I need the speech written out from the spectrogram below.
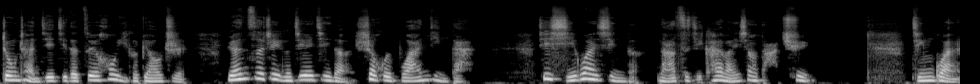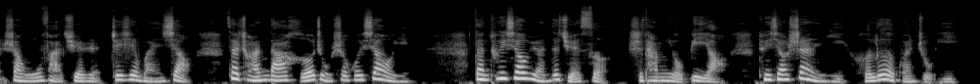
中产阶级的最后一个标志源自这个阶级的社会不安定感，即习惯性的拿自己开玩笑打趣。尽管尚无法确认这些玩笑在传达何种社会效应，但推销员的角色使他们有必要推销善意和乐观主义。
